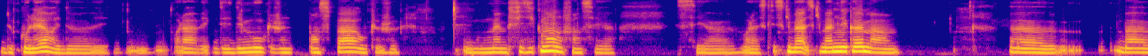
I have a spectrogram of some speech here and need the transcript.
de, colère et de, voilà, avec des, des, mots que je ne pense pas ou que je, ou même physiquement, enfin, c'est, c'est, euh, voilà, ce qui m'a, ce qui m'a amené quand même à, euh, bah,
